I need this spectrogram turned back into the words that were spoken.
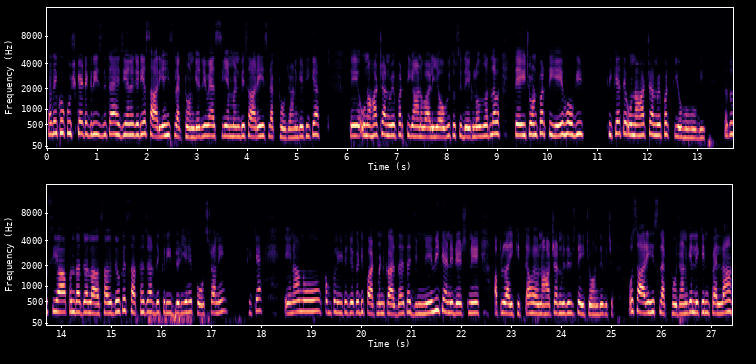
ਤਾਂ ਦੇਖੋ ਕੁਛ ਕੈਟਾਗਰੀਜ਼ ਦੀ ਤਾਂ ਇਹੋ ਜਿਹੀਆਂ ਨੇ ਜਿਹੜੀਆਂ ਸਾਰੀਆਂ ਹੀ ਸਿਲੈਕਟ ਹੋਣਗੀਆਂ, ਜਿਵੇਂ ਐਸਸੀ ਐਮਐਨ ਵੀ ਸਾਰੇ ਹੀ ਸਿਲੈਕਟ ਹੋ ਜਾਣਗੇ, ਠੀਕ ਹੈ। ਤੇ 59 94 ਭਰਤੀ ਆਉਣ ਵਾਲੀ ਆ, ਉਹ ਵੀ ਤੁਸੀਂ ਦੇਖ ਲਓ ਵੀ ਮਤਲਬ ਤੇਈ ਚੋਣ ਭਰਤੀ ਇਹ ਹੋਗੀ ਠੀਕ ਹੈ ਅਤੇ 59 94 ਭਰਤੀ ਉਹ ਹੋਗੀ ਤਾਂ ਤੁਸੀਂ ਆਪ ਅੰਦਾਜ਼ਾ ਲਾ ਸਕਦੇ ਹੋ ਕਿ ਸੱਤ ਹਜ਼ਾਰ ਦੇ ਕਰੀਬ ਜਿਹੜੀ ਇਹ ਪੋਸਟਾਂ ਨੇ ਠੀਕ ਹੈ? ਇਹਨਾਂ ਨੂੰ ਕੰਪਲੀਟ ਜੇਕਰ ਡਿਪਾਰਟਮੈਂਟ ਕਰਦਾ ਹੈ ਤਾਂ ਜਿੰਨੇ ਵੀ ਕੈਂਡੀਡੇਟਸ ਨੇ ਅਪਲਾਈ ਕੀਤਾ ਹੋਇਆ 59 94 ਦੇ ਵਿੱਚ, ਤੇਈ ਚੋਣ ਦੇ ਵਿੱਚ, ਉਹ ਸਾਰੇ ਹੀ ਸਿਲੈਕਟ ਹੋ ਜਾਣਗੇ। ਲੇਕਿਨ ਪਹਿਲਾਂ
